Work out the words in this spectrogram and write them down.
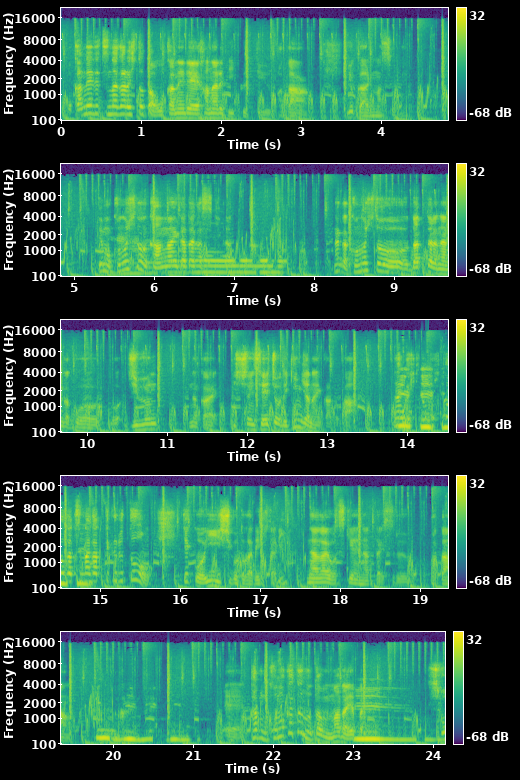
お金でつながる人とはお金で離れていくっていうパターン、よくありますよね。でもこの人の考え方が好きだったなんかこの人だったらなんかこう自分なんか一緒に成長できんじゃないかとかなんか人と人がつながってくると結構いい仕事ができたり長いお付き合いになったりするパターン、うんうんうんえー多分この方の多分まだやっうぱりん商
